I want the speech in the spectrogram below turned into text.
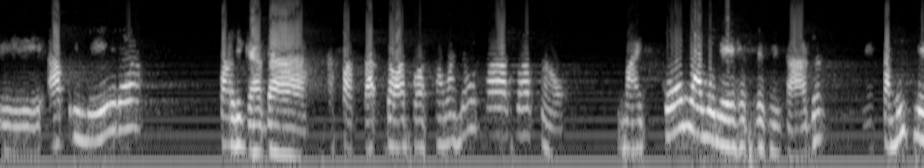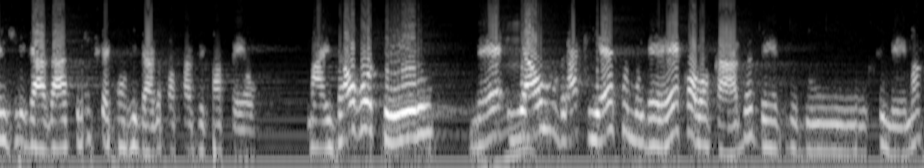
É, a primeira está ligada à, à da atuação, mas não só à atuação, mas como a mulher é representada, está muito menos ligada à atriz que é convidada para fazer papel, mas ao roteiro, né, e ao lugar que essa mulher é colocada dentro do cinema,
